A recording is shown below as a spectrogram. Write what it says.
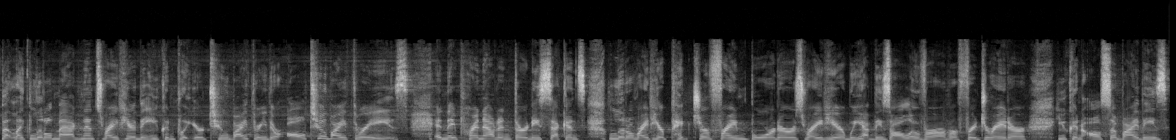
But like little magnets right here that you can put your two by three. They're all two by threes and they print out in 30 seconds. Little right here, picture frame borders right here. We have these all over our refrigerator. You can also buy these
